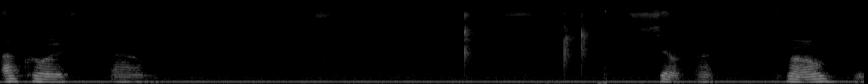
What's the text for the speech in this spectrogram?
of course, um, so uh, tomorrow we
